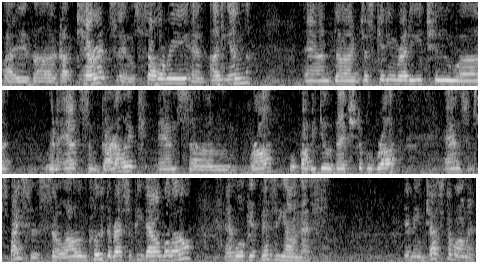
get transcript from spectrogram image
I've uh, got carrots and celery and onion and uh, I'm just getting ready to, we're going to add some garlic and some broth. We'll probably do a vegetable broth and some spices. So I'll include the recipe down below and we'll get busy on this. Give me just a moment.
